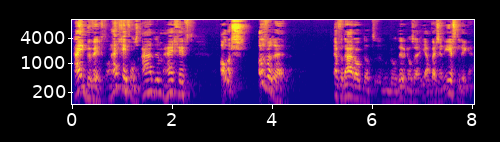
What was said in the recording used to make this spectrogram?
Hij beweegt ons. Hij geeft ons adem. Hij geeft alles. Alles wat we hebben. En vandaar ook dat, eh, bedoel, Dirk al zei, ja, wij zijn eerstelingen.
